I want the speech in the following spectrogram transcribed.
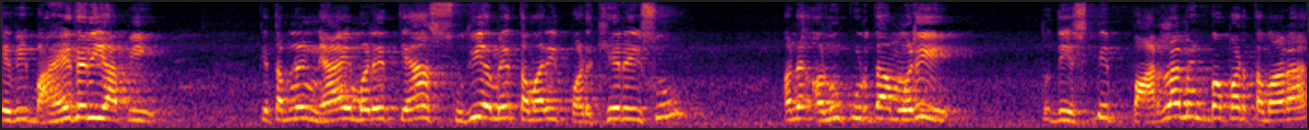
એવી બાહેધરી આપી. કે તમને ન્યાય મળે ત્યાં સુધી અમે તમારી પડખે રહીશું અને અનુકૂળતા મળી, તો દેશની પાર્લામેન્ટમાં પણ તમારા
